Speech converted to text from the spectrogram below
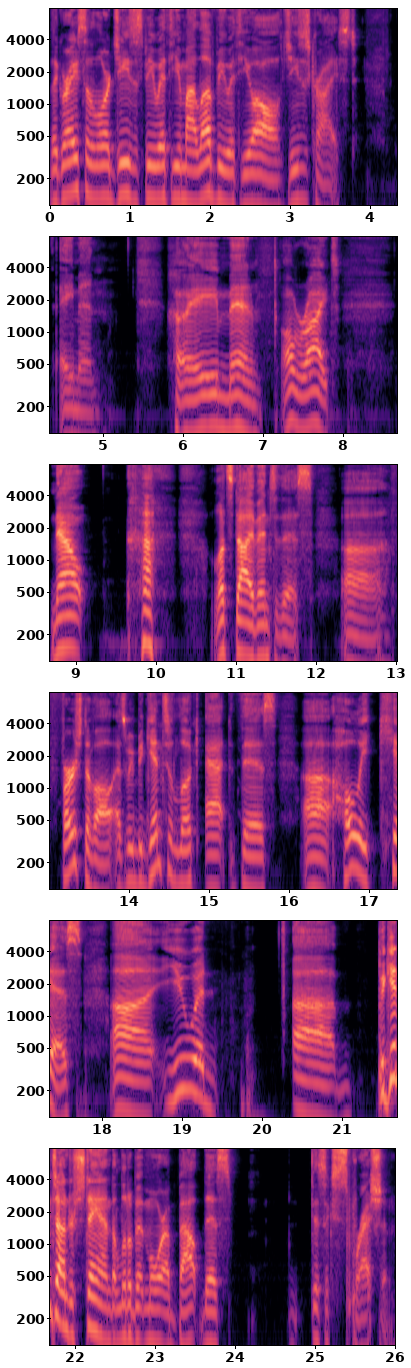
The grace of the Lord Jesus be with you. My love be with you all. Jesus Christ. Amen. Amen. All right. Now, let's dive into this. Uh, first of all, as we begin to look at this uh, holy kiss, uh, you would uh, begin to understand a little bit more about this this expression.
